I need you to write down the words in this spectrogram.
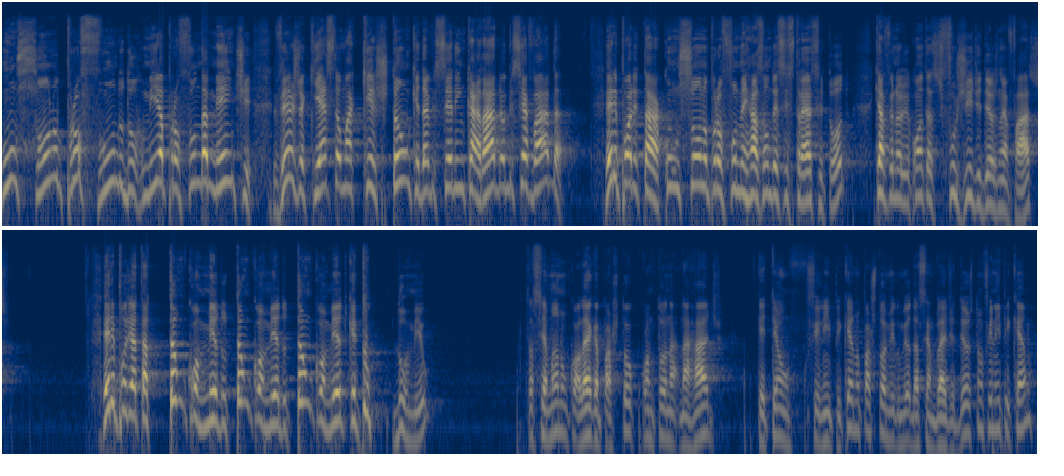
um sono profundo, dormia profundamente. Veja que esta é uma questão que deve ser encarada e observada. Ele pode estar com um sono profundo em razão desse estresse todo, que afinal de contas, fugir de Deus não é fácil. Ele podia estar tão com medo, tão com medo, tão com medo, que ele tum, dormiu. Essa semana um colega pastor contou na, na rádio que tem um filhinho pequeno, um pastor amigo meu da Assembleia de Deus, tem um filhinho pequeno,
